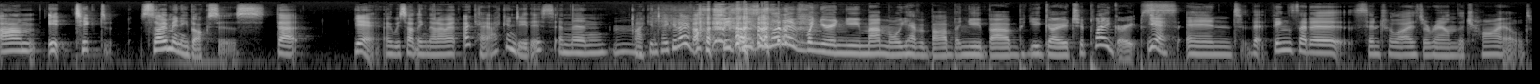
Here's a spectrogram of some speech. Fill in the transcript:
Um, it ticked so many boxes that yeah, it was something that I went, okay, I can do this, and then I can take it over. because a lot of when you're a new mum or you have a bub, a new bub, you go to play groups. Yeah. And that things that are centralized around the child.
